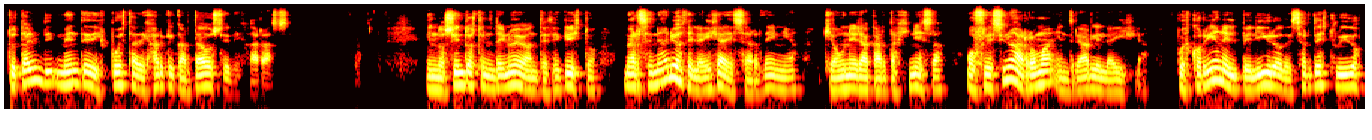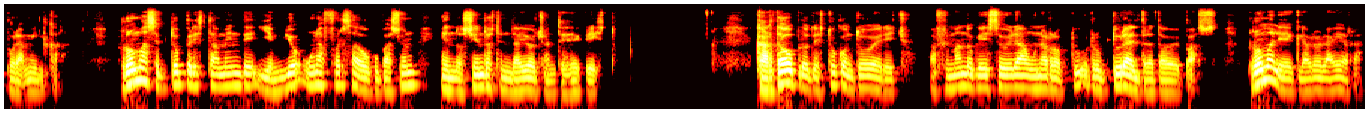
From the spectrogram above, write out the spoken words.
totalmente dispuesta a dejar que Cartago se desgarrase. En 239 a.C., mercenarios de la isla de Cerdeña, que aún era cartaginesa, ofrecieron a Roma entregarle la isla, pues corrían el peligro de ser destruidos por Amílcar. Roma aceptó prestamente y envió una fuerza de ocupación en 238 a.C. Cartago protestó con todo derecho, afirmando que eso era una ruptura del Tratado de Paz. Roma le declaró la guerra,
